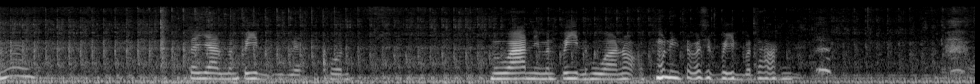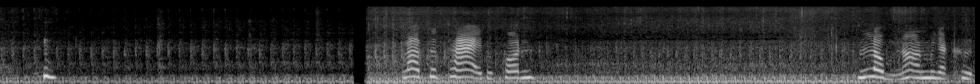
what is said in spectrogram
ืมแต่ยานมันปีนอีกเลยทุกคนเมื่อวานนี่มันปีนหัวเนาะมื่อนี้จะมาสิปีนประทางรอบสุดท้ายทุกคน มันหล่มเนาะมันไม่อยากขึ้น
